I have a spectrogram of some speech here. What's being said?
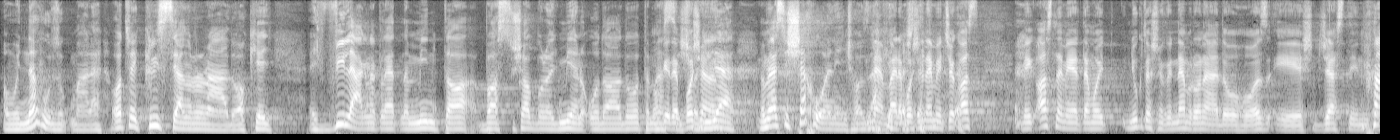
amúgy ne húzzuk már le. Ott van egy Cristiano Ronaldo, aki egy, egy világnak lehetne minta basszus abból, hogy milyen odaadó, a Messi de is, vagy bocsánat. ugye? A Messi sehol nincs hozzá. Nem, képest. bocsánat, nem, én csak azt, még azt nem értem, hogy nyugtassanak, hogy nem Ronaldohoz és Justin uh,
